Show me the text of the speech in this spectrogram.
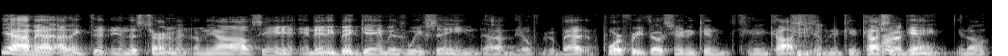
Yeah, I mean, I, I think that in this tournament, I mean, obviously, in, in any big game, as we've seen, uh, you know, bad poor free throw shooting can can cost you. I mean, can cost right. you a game. You know,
